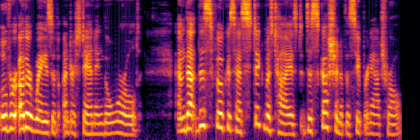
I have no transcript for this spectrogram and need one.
over other ways of understanding the world, and that this focus has stigmatized discussion of the supernatural.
